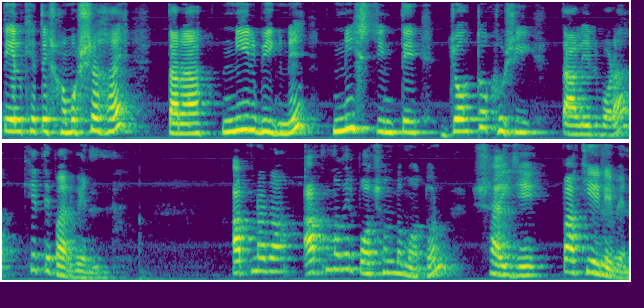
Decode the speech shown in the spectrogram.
তেল খেতে সমস্যা হয়, তারা নির্বিঘ্নে নিশ্চিন্তে যত খুশি তালের বড়া খেতে পারবেন। আপনারা, আপনাদের পছন্দ মতন সাইজে পাকিয়ে নেবেন।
